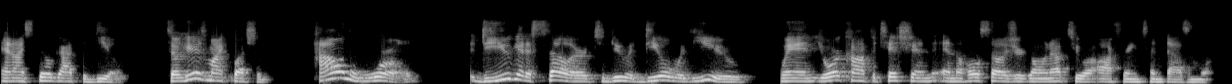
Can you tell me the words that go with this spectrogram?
and I still got the deal. So here's my question. How in the world do you get a seller to do a deal with you when your competition and the wholesalers you're going up to are offering 10,000 more?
